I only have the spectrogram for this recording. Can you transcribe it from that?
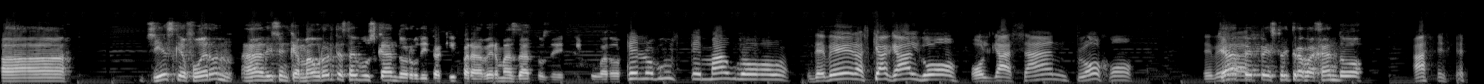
Ah, si es que fueron. Ah, dicen que a Mauro. Ahorita estoy buscando, Rudito, aquí para ver más datos de- del jugador. Que lo busque Mauro. De veras, que haga algo. Holgazán, flojo. De Ya, veras. Pepe, estoy trabajando. Ah,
